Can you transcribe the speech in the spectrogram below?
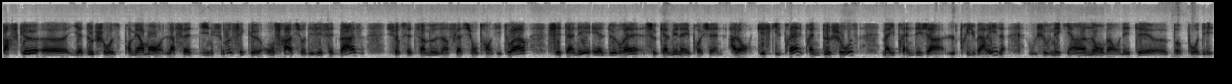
parce que euh, il y a deux choses. Premièrement, la Fed dit une chose, c'est qu'on sera sur des effets de base sur cette fameuse inflation transitoire cette année et elle devrait se calmer l'année prochaine. Alors qu'est-ce qu'ils prennent? Ils prennent deux choses. Ben, ils prennent déjà le prix du baril. Vous vous souvenez qu'il y a un an, ben, on était euh, pour des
